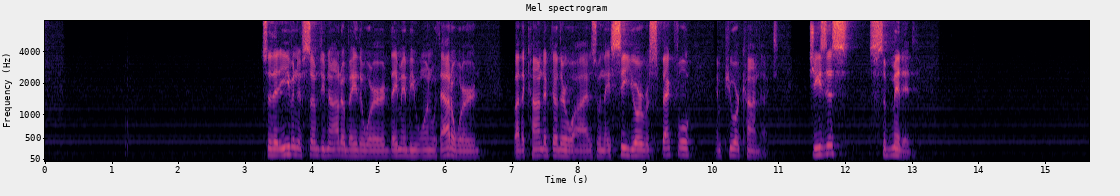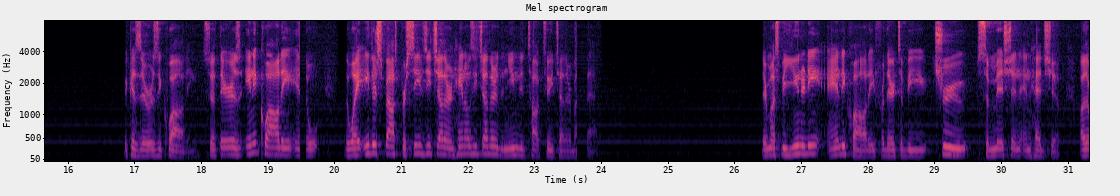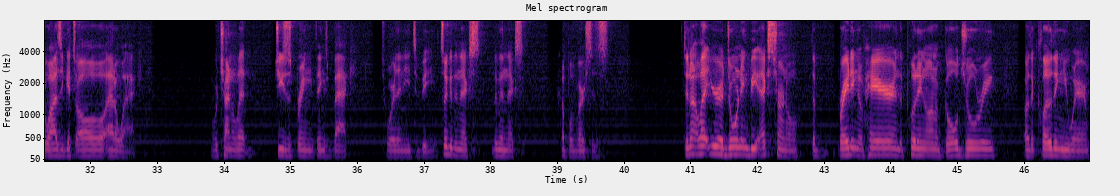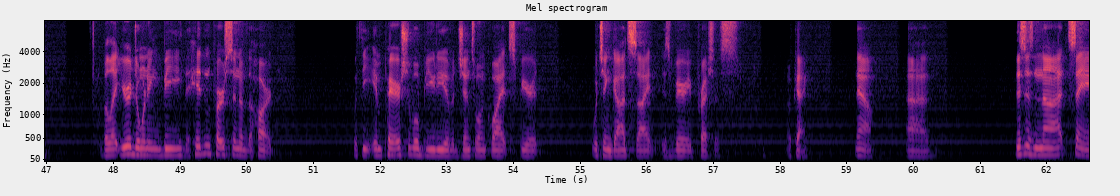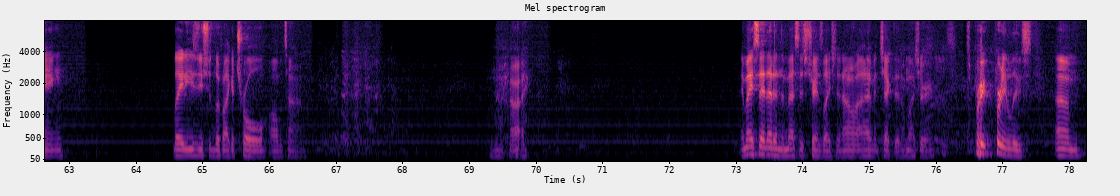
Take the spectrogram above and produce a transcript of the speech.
so that even if some do not obey the word, they may be won without a word by the conduct of their wives when they see your respectful and pure conduct. Jesus submitted because there is equality. So if there is inequality in the, the way either spouse perceives each other and handles each other, then you need to talk to each other about that. There must be unity and equality for there to be true submission and headship. Otherwise, it gets all out of whack. We're trying to let Jesus bring things back to where they need to be. Let's look at the next, look at the next couple of verses. Do not let your adorning be external, the braiding of hair and the putting on of gold jewelry or the clothing you wear, but let your adorning be the hidden person of the heart, with the imperishable beauty of a gentle and quiet spirit, which in God's sight is very precious. Okay, now, uh, this is not saying, ladies, you should look like a troll all the time. all right. It may say that in the message translation. I, don't, I haven't checked it. I'm not sure. It's pretty, pretty loose. Um,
